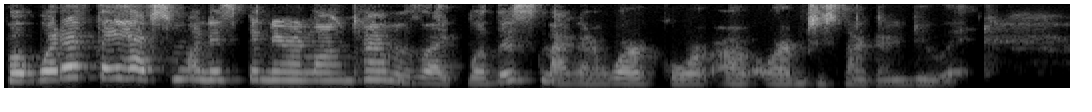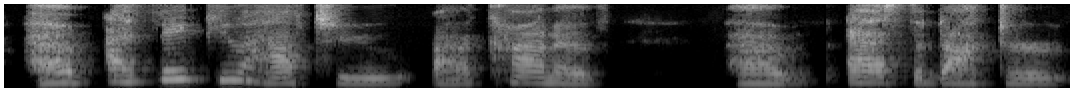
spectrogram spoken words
but what if they have someone that's been there a long time and is like, well, this is not going to work, or, or, or I'm just not going to do it. Um, I think you have to uh, kind of um, ask the doctor,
